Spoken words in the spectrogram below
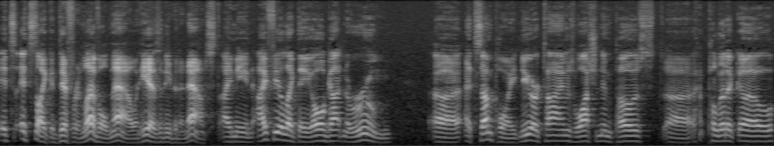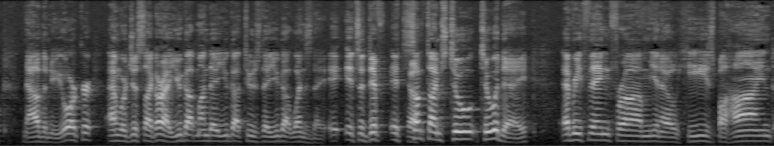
it's it's like a different level now, and he hasn't even announced. I mean, I feel like they all got in a room uh, at some point. New York Times, Washington Post, uh, Politico, now the New Yorker, and we're just like, all right, you got Monday, you got Tuesday, you got Wednesday. It, it's a diff. It's yeah. sometimes two two a day. Everything from you know he's behind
